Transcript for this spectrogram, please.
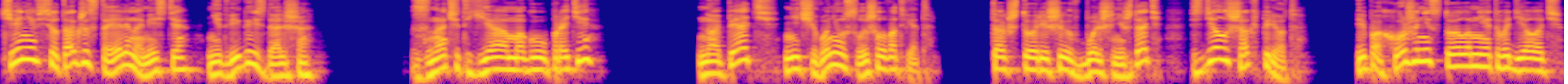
Тени все так же стояли на месте, не двигаясь дальше. Значит, я могу пройти? но опять ничего не услышал в ответ. Так что, решив больше не ждать, сделал шаг вперед. И, похоже, не стоило мне этого делать.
